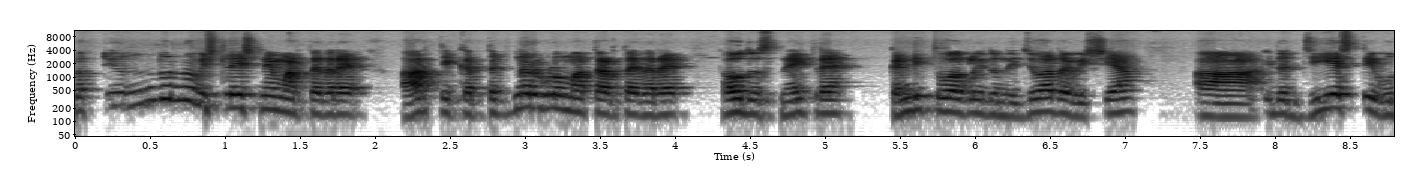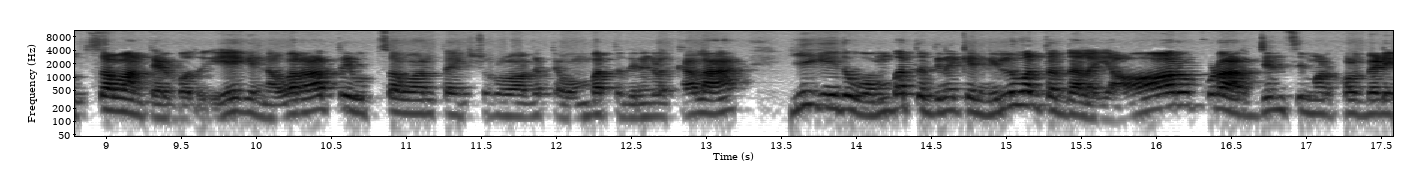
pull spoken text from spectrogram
ಪ್ರತಿಯೊಂದನ್ನು ವಿಶ್ಲೇಷಣೆ ಮಾಡ್ತಾ ಇದ್ದಾರೆ. ಆರ್ಥಿಕ ತಜ್ಞರುಗಳು ಮಾತಾಡ್ತಾ ಇದ್ದಾರೆ. ಹೌದು ಸ್ನೇಹಿತರೆ, ಖಂಡಿತವಾಗ್ಲೂ ಇದು ನಿಜವಾದ ವಿಷಯ. ಇದು ಜಿ ಎಸ್ ಟಿ ಉತ್ಸವ ಅಂತ ಹೇಳ್ಬೋದು. ಹೇಗೆ ನವರಾತ್ರಿ ಉತ್ಸವ ಅಂತ ಶುರುವಾಗುತ್ತೆ ಒಂಬತ್ತು ದಿನಗಳ ಕಾಲ. ಈಗ ಇದು ಒಂಬತ್ತು ದಿನಕ್ಕೆ ನಿಲ್ಲುವಂತದ್ದಲ್ಲ ಯಾರು ಕೂಡ ಅರ್ಜೆನ್ಸಿ ಮಾಡ್ಕೊಳ್ಬೇಡಿ,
